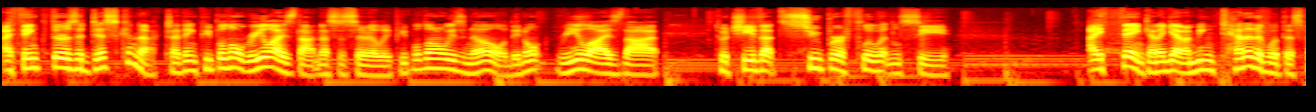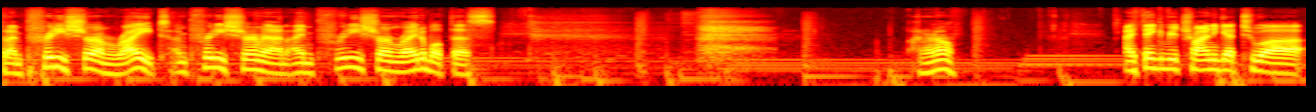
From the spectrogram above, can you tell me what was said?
i think there's a disconnect i think people don't realize that necessarily people don't always know they don't realize that to achieve that super fluency I think, and again, I'm being tentative with this, but I'm pretty sure I'm right. I'm pretty sure, man. I'm pretty sure I'm right about this. I don't know. I think if you're trying to get to a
